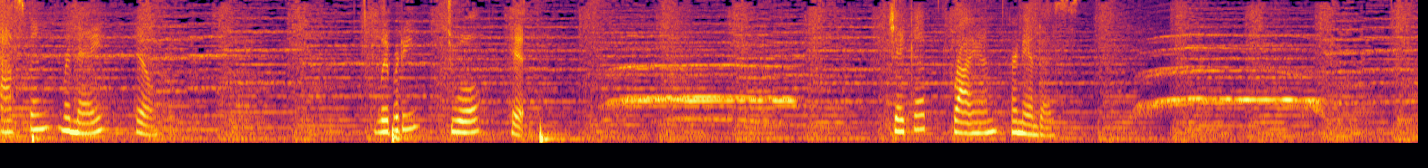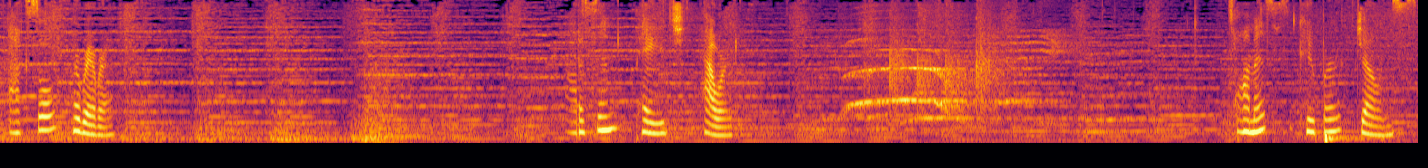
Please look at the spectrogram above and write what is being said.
Aspen Renee Hill. Liberty Jewel Hip. Jacob Ryan Hernandez. Axel Herrera. Addison Page Howard. Thomas Cooper Jones.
